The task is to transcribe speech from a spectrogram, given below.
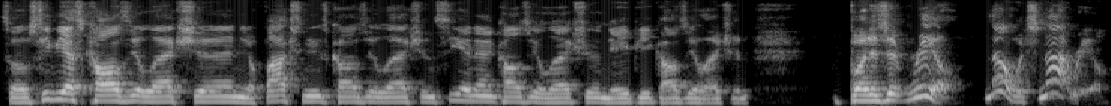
So CBS calls the election, you know, Fox News calls the election, CNN calls the election, AP calls the election. But is it real? No, it's not real.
